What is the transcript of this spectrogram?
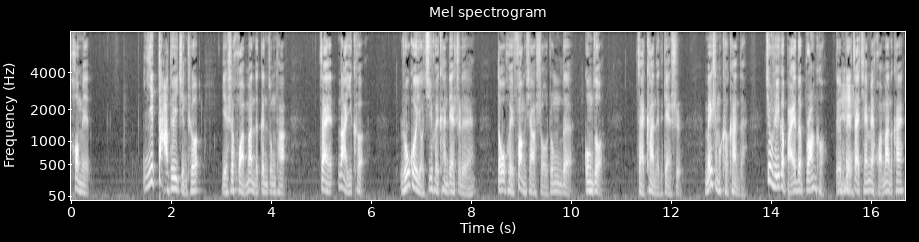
后面一大堆警车也是缓慢的跟踪他。在那一刻，如果有机会看电视的人，都会放下手中的工作，在看那个电视。没什么可看的，就是一个白的 Bronco，对不对？在前面缓慢的开。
